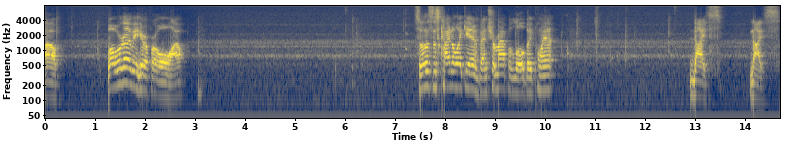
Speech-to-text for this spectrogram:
Uh, to be here for a little while. So this is kind of like an adventure map of Little Big Planet. Nice. Nice.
